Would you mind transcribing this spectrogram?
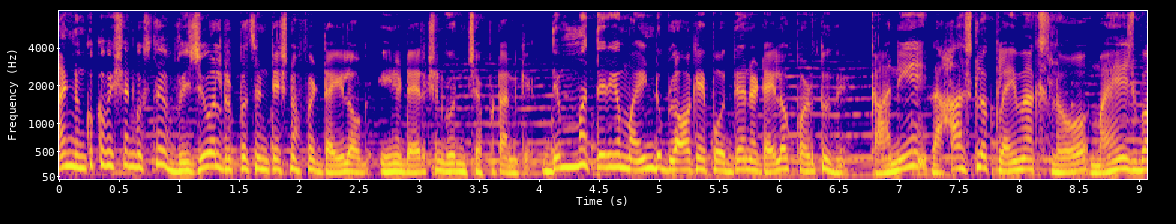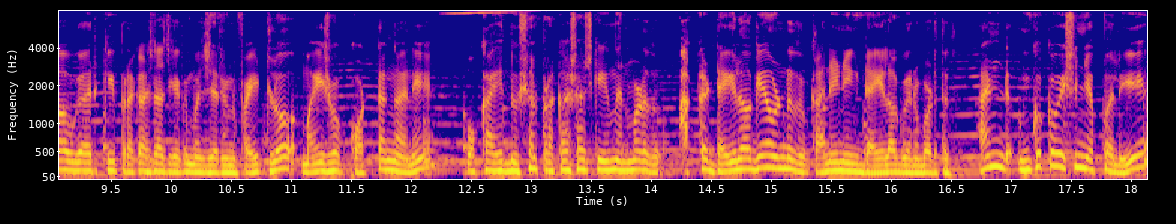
అండ్ ఇంకొక విషయానికి వస్తే visual representation of a dialogue ఈయన డైరెక్షన్ గురించి చెప్పడానికి దిమ్మ తిరిగి మైండ్ బ్లాక్ అయిపోద్ది అనే డైలాగ్ పడుతుంది. కానీ లాస్ట్లో క్లైమాక్స్లో మహేష్ బాబు గారికి ప్రకాష్ రాజ్ గారికి మధ్య జరిగిన ఫైట్లో మహేష్ బాబు కొట్టంగానే ఒక ఐదు నిమిషాలు ప్రకాష్ రాజ్కి ఏం వినబడదు. అక్కడ డైలాగే ఉండదు. కానీ నీకు డైలాగ్ వినబడుతుంది. అండ్ ఇంకొక విషయం చెప్పాలి.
